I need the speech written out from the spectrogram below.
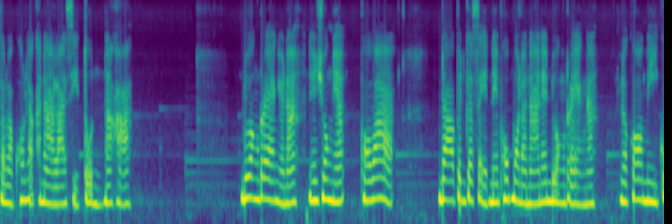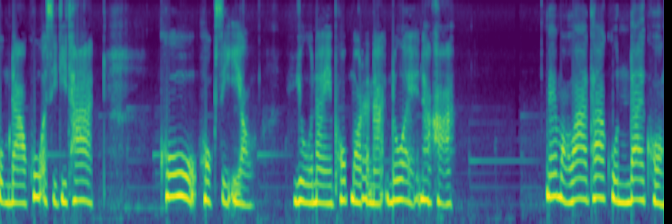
สำหรับคนลัคนาราศีตุลนะคะ ดวงแรงอยู่นะ ในช่วงเนี้ย เพราะว่าดาวเป็นเกษตรในภพมรณะเนี่ยดวงแรงนะ แล้วก็มีกลุ่มดาวคู่อสิธิธาตุคู่หกสี่เอี่ยว อยู่ในภพมรณะด้วยนะคะ แม่หมอว่าถ้าคุณได้ของ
